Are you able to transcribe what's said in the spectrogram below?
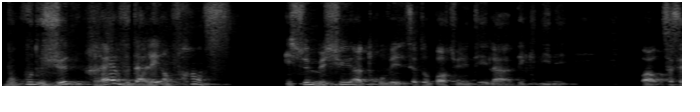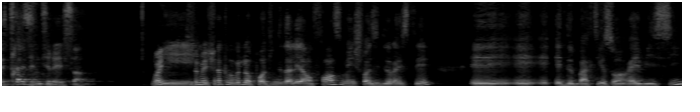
beaucoup de jeunes rêvent d'aller en France. Et ce monsieur a trouvé cette opportunité-là déclinée. Wow, ça, c'est très intéressant. Oui, Et- ce monsieur a trouvé l'opportunité d'aller en France, mais il choisit de rester et, et- et de bâtir son rêve ici.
